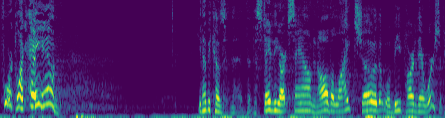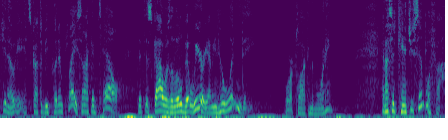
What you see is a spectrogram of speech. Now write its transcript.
4 o'clock a.m. You know, because the, the, state of the art sound and all the light show that will be part of their worship, you know, it's got to be put in place. And I could tell that this guy was a little bit weary. I mean, who wouldn't be? Four o'clock in the morning. And I said, Can't you simplify?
